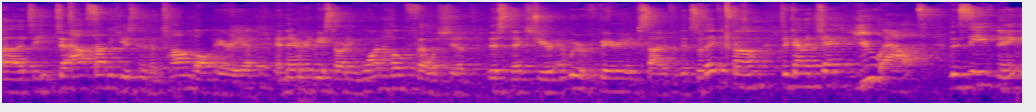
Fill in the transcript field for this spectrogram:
uh, to, to outside of Houston in the Tomball area, and they're going to be starting One Hope Fellowship this next year, and we're very excited for this. So they've come to kind of check you out this evening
